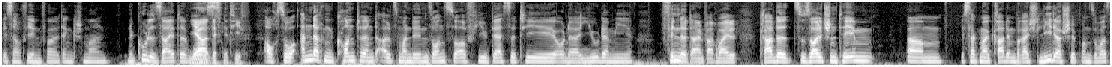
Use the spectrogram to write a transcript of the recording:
Ist auf jeden Fall, denke ich mal, eine coole Seite, wo Ja, definitiv. auch so anderen Content, als man den sonst so auf Udacity oder Udemy findet, einfach, weil gerade zu solchen Themen, ähm, ich sag mal, gerade im Bereich Leadership und sowas,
